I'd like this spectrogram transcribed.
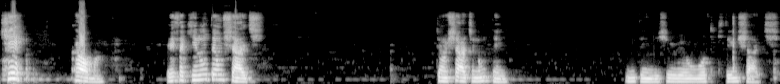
Que? Calma. Esse aqui não tem um chat. Tem um chat? Não tem. Não tem. Deixa eu ver o outro que tem um chat.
